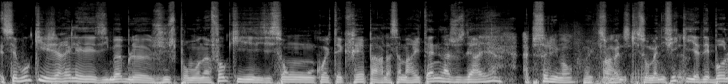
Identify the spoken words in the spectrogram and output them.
C'est vous qui gérez les immeubles, juste pour mon info, qui sont qui ont été créés par la Samaritaine là juste derrière? Absolument. qui, sont, qui, sont, magnifiques. Il y a des beaux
